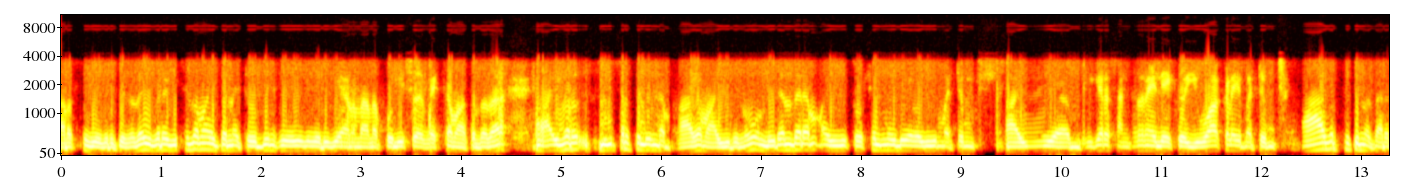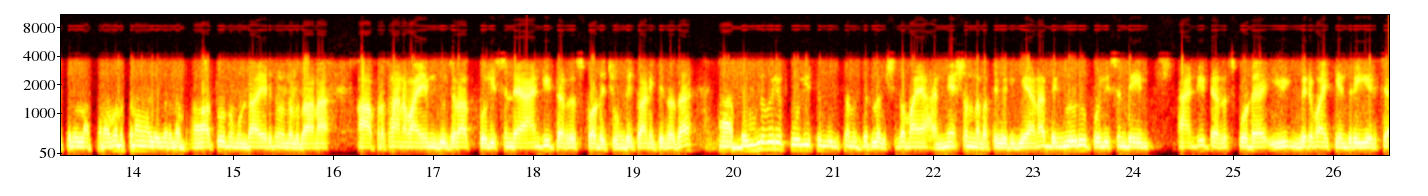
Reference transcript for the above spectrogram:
arrest ചെയ്തിരിക്കുന്നത്. ഇവരെ വിശദമായി തന്നെ ചോദ്യം ചെയ്തു വരികയാണെന്നാണ് പോലീസ് വ്യക്തമാക്കുന്നത്. ഇവർ സ്ലീപ്പർ സെല്ലിന്റെ ഭാഗമായിരുന്നു. നിരന്തരം ഈ സോഷ്യൽ മീഡിയ വഴിയും മറ്റും ഈ ഭീകര സംഘടനയിലേക്ക് യുവാക്കളെയും മറ്റും ആകർഷിക്കുന്ന തരത്തിലുള്ള പ്രവർത്തനങ്ങൾ ഇവരുടെ ഭാഗത്തു നിന്നും ഉണ്ടായിരുന്നു എന്നുള്ളതാണ് പ്രധാനമായും ഗുജറാത്ത് പോലീസിന്റെ ആന്റി ടെററിസ്റ്റ് സ്ക്വാഡ് ചൂണ്ടിക്കാണിക്കുന്നത് ബംഗളൂരു പോലീസും ഇത് സംബന്ധിച്ചുള്ള വിശദമായ അന്വേഷണം നടത്തി വരികയാണ്. ബംഗളൂരു പോലീസിന്റെയും ആന്റി ടെററിസ്റ്റ് സ്ക്വാഡ് ഇവരുമായി കേന്ദ്രീകരിച്ച്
